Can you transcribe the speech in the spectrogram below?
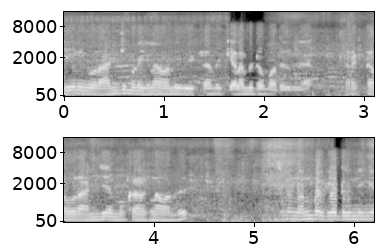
ஈவினிங் ஒரு அஞ்சு மணிக்கெலாம் வந்து வீட்டில் வந்து கிளம்பிட்டோம் பார்த்துக்கிடுங்க கரெக்டாக ஒரு அஞ்சே முக்காலுக்குலாம் வந்து சில நண்பர் கேட்டிருந்தீங்க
